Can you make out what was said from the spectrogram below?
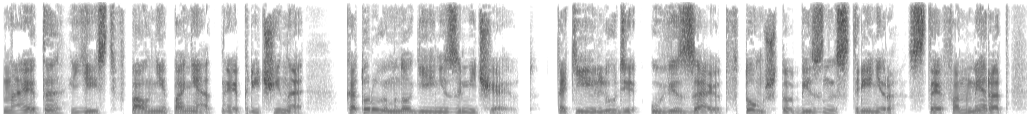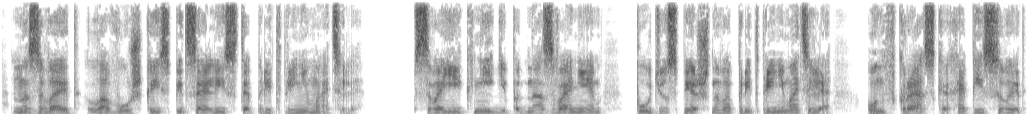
На это есть вполне понятная причина, которую многие не замечают. Такие люди увязают в том, что бизнес-тренер Стефан Мерат называет ловушкой специалиста-предпринимателя. В своей книге под названием «Путь успешного предпринимателя» он в красках описывает,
